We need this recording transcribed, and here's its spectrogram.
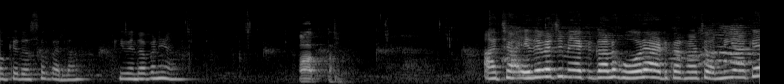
ਓਕੇ ਦੱਸੋ ਪਹਿਲਾਂ ਕਿਵੇਂ ਦਾ ਬਣਿਆ? ਆਤਾ ਅੱਛਾ ਇਹਦੇ ਵਿੱਚ ਮੈਂ ਇੱਕ ਗੱਲ ਹੋਰ ਐਡ ਕਰਨਾ ਚਾਹੁੰਦੀ ਆ ਕਿ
